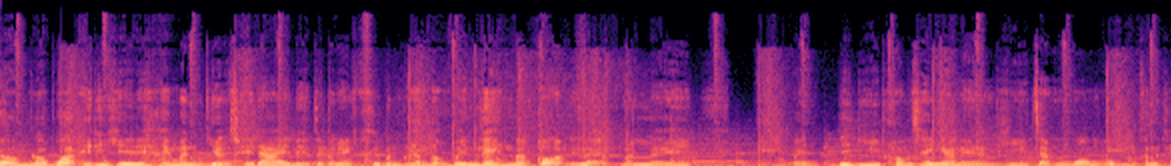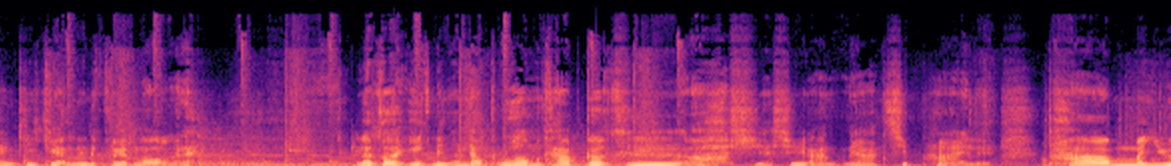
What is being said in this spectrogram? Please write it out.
ยอมรับว่า ATK ได้ให้มันเยอะใช้ได้เลยแต่ประเด็นคือเพื่อนๆต้องไปเล่นมาก่อนนี่แหละ มันเลยไม่ได้ดีพร้อมใช้งานในทันที จากมุมมองผมค่อนข้างขี้เกียจเล่นเควสลองนะแล้วก็อีกหนึ่งอันดับร่วมครับก็คืออ่าชื่อชื่ออ่านยากชิบหายเลยทามมายุ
